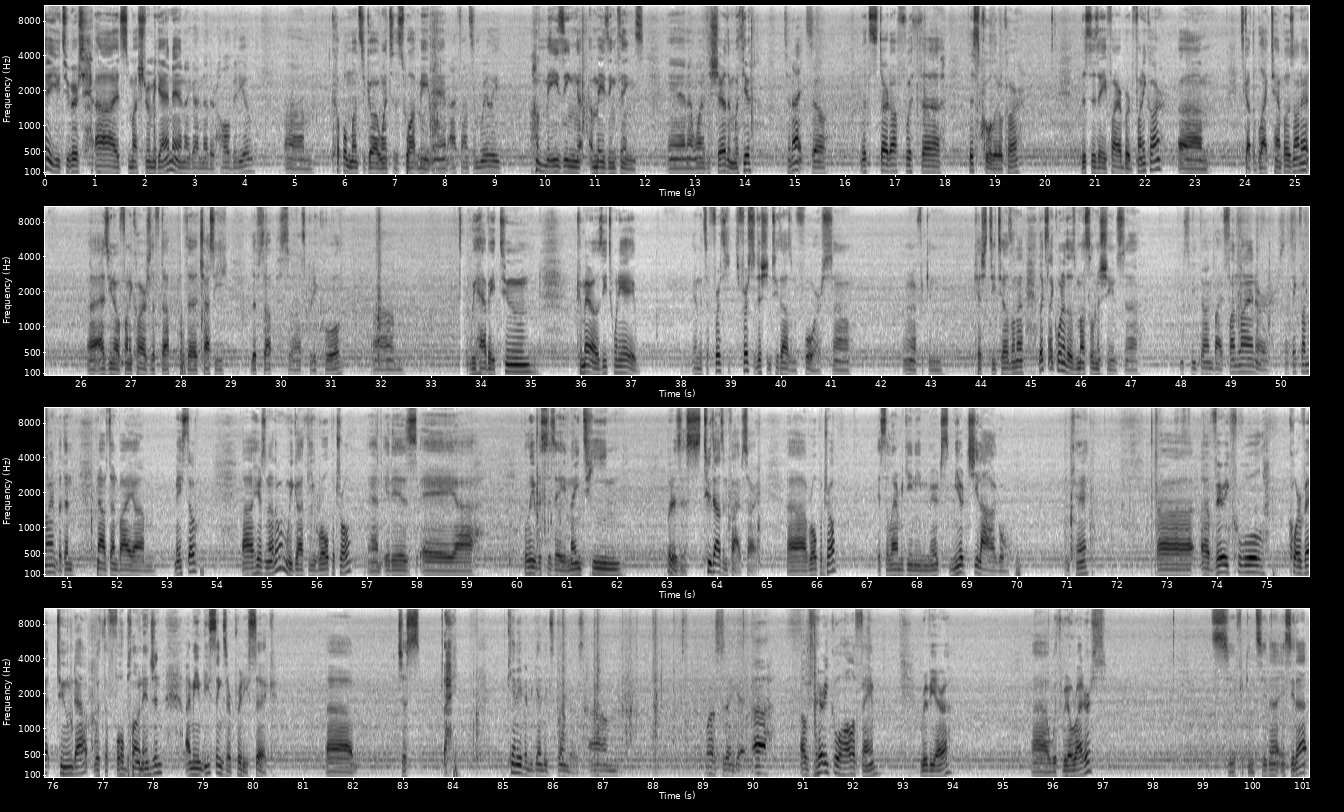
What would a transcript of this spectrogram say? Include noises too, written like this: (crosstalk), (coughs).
Hey YouTubers, uh, it's Mushedroom again and I got another haul video. Um, a couple months ago I went to the swap meet and I found some really amazing, amazing things and I wanted to share them with you tonight. So let's start off with uh, this cool little car. This is a Firebird funny car. Um, it's got the black tampos on it. Uh, as you know, funny cars lift up the chassis lifts up so that's pretty cool. Um, we have a Tune Camaro Z28 and it's a first first edition 2004 so I don't know if you can catch details on that. Looks like one of those muscle machines uh, used to be done by Funline or I think Funline but then now it's done by um, Maisto uh, here's another one. We got the Roll Patrol and it is a uh, I believe this is a 19 what is this? 2005 sorry. Uh, Roll Patrol? It's the Lamborghini Murcielago okay. Uh, a very cool Corvette tuned out with the full-blown (laughs) engine. I mean these things are pretty sick. Uh, just (sighs) can't even begin to explain those. Um, what else did I get? Uh, a very cool Hall of Fame Riviera uh, with Real Riders. Let's see if you can see that. You see that?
